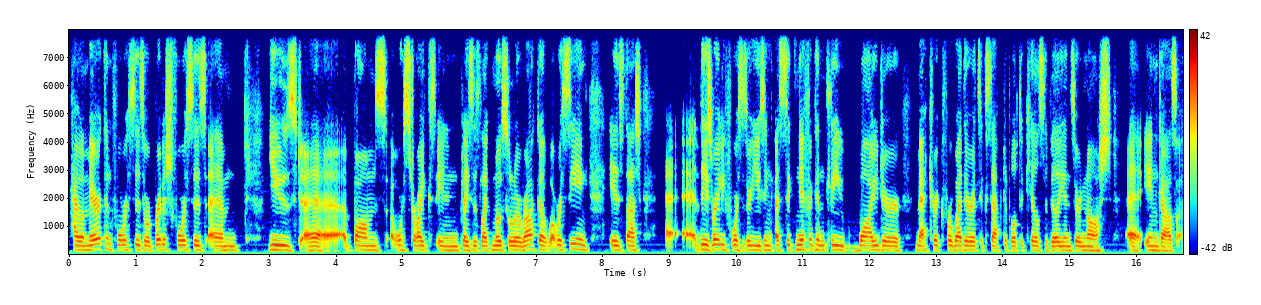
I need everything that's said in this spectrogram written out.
how American forces or British forces um, used uh, bombs or strikes in places like Mosul or Raqqa, what we're seeing is that uh, the Israeli forces are using a significantly wider metric for whether it's acceptable to kill civilians or not uh, in Gaza.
